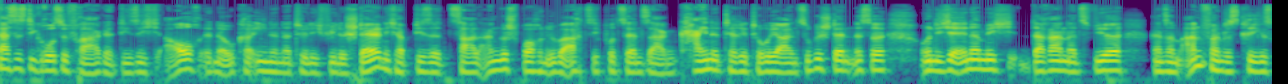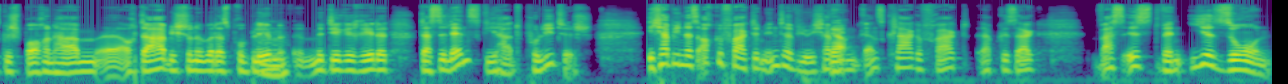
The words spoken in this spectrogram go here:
Das ist die große Frage, die sich auch in der Ukraine natürlich viele stellen. Ich habe diese Zahl angesprochen. Über 80 Prozent sagen keine territorialen Zugeständnisse. Und ich erinnere mich daran, als wir ganz am Anfang des Krieges gesprochen haben, äh, auch da habe ich schon über das Problem mhm. mit dir geredet, das Zelensky hat politisch. Ich habe ihn das auch gefragt im Interview. Ich habe ja. ihn ganz klar gefragt, habe gesagt, was ist, wenn Ihr Sohn,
